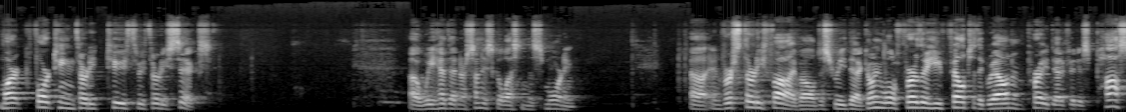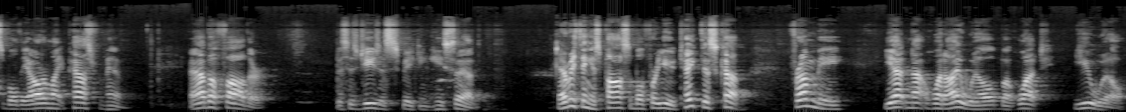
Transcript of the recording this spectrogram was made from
Mark 14, 32 through 36. Uh, we had that in our Sunday school lesson this morning. Uh, in verse 35, I'll just read that. Going a little further, he fell to the ground and prayed that if it is possible, the hour might pass from him. Abba, Father, this is Jesus speaking, he said, Everything is possible for you. Take this cup from me, yet not what I will, but what you will.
